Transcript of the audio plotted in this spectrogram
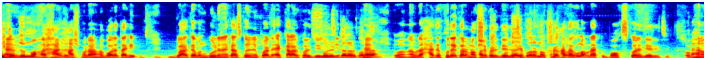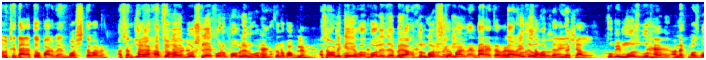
এটার জন্য হাঁস হ্যাঁ, মডেল হাঁস বলে থাকি। ব্ল্যাক এবং গোল্ডেনের কাজ করে এক কালার করে দিয়ে দিচ্ছি colour করা। হ্যাঁ, এবং আমরা হাতে খোদাই করা নকশা করে দিয়ে দিচ্ছি করা নকশা মানে। হাতাগুলো আমরা একটু বক্স করে দিয়ে দিচ্ছি এখানে উঠে দাঁড়াতেও পারবেন বসতে পারবেন। আচ্ছা মানে হাতলে বসলে কোনো প্রবলেম হবে হ্যাঁ না। কোনো প্রবলেম নেই। আচ্ছা অনেকেই বলে যে হাতল বসতেও পারবেন দাঁড়াইতে পারবেন দাঁড়াইতেও পারবেন ইনশাআল্লাহ। খুবই মজবুত হ্যাঁ হবে। অনেক মজবুত।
